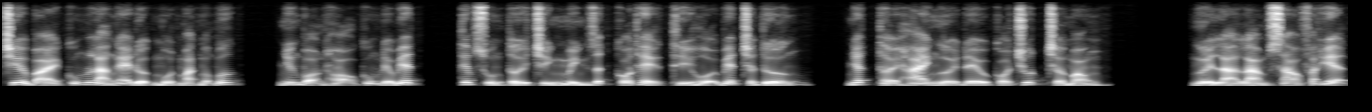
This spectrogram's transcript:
Chia bài cũng là nghe được một mặt mộng bức, nhưng bọn họ cũng đều biết, tiếp xuống tới chính mình rất có thể thì hội biết chấn tướng, nhất thời hai người đều có chút chờ mong. Ngươi là làm sao phát hiện?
